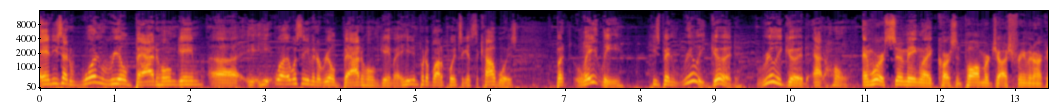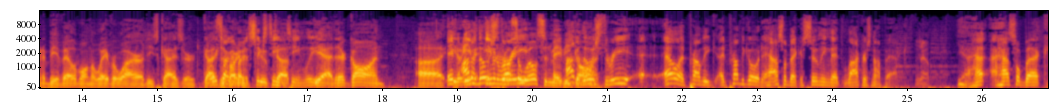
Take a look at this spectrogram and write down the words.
And he's had one real bad home game. Uh, he, he, well, it wasn't even a real bad home game. He didn't put up a lot of points against the Cowboys. But lately, he's been really good, really good at home. And we're assuming like Carson Palmer, Josh Freeman aren't going to be available on the waiver wire. These guys are guys talking that have already about a up. 16-team league. Yeah, they're gone. Uh, If- you know, even of those even three- Russell Wilson may be out gone. of those three, uh, L, I'd probably I'd probably go with Hasselbeck, assuming that Locker's not back No. yeah, ha- Hasselbeck.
